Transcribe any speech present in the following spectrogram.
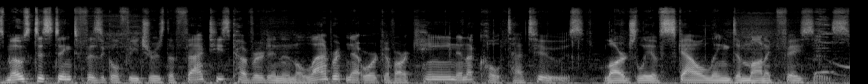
His most distinct physical feature is the fact he's covered in an elaborate network of arcane and occult tattoos, largely of scowling demonic faces,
